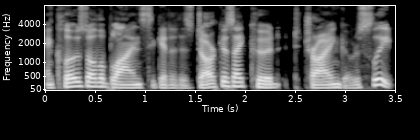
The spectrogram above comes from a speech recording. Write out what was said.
and closed all the blinds to get it as dark as I could to try and go to sleep.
